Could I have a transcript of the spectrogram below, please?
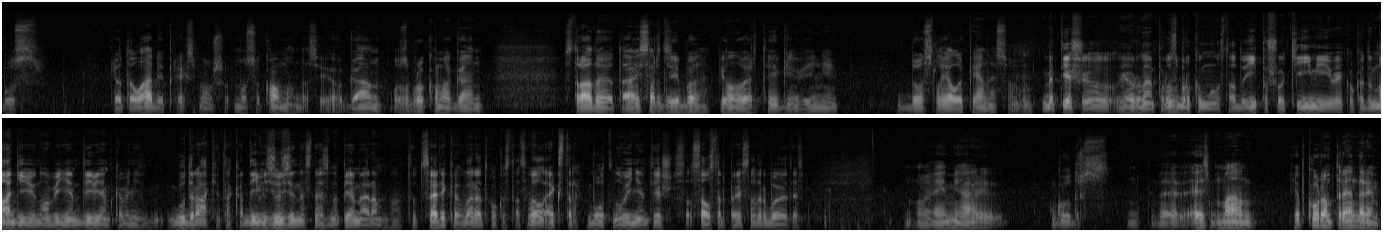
būs ļoti labi priekš mūsu, mūsu komandas, jo gan uzbrukuma, gan strādājot aizsardzība pilnvērtīgi, viņi dos lielu pienesumu. -hmm. Bet tieši, ja runājam par uzbrukumu, uz tādu īpašo ķīmiju vai kaut kādu maģiju no viņiem diviem, ka viņi gudrāki, tā kā divi zuzines, nezinu, piemēram, tu ceri, ka varētu kaut kas tāds vēl ekstra būt no viņiem tieši savstarpēji sadarbojoties? No Emi arī gudrs. Es, man, jebkuram trenerim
